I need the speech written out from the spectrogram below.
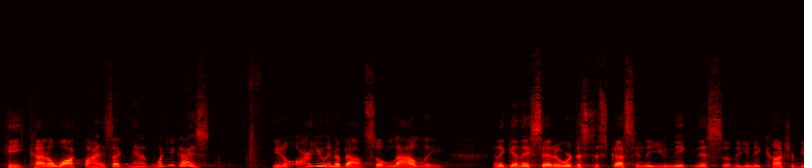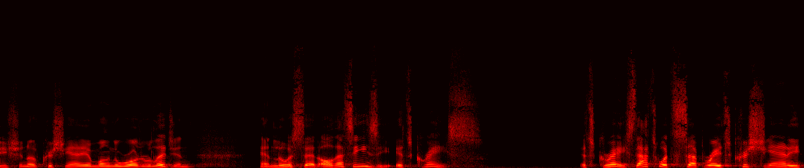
he kind of walked by and he's like, man, what are you guys, you know, arguing about so loudly? And again, they said, we're just discussing the uniqueness of the unique contribution of Christianity among the world's religions. And Lewis said, oh, that's easy. It's grace. It's grace. That's what separates Christianity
